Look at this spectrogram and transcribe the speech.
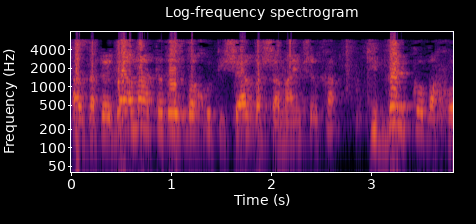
אז אתה יודע מה הקדוש ברוך הוא תישאר בשמיים שלך? כי בין כה וכה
